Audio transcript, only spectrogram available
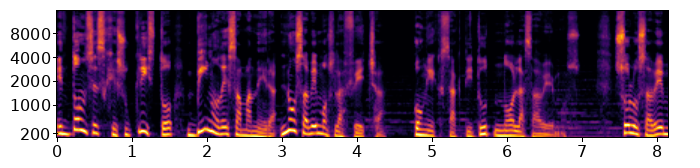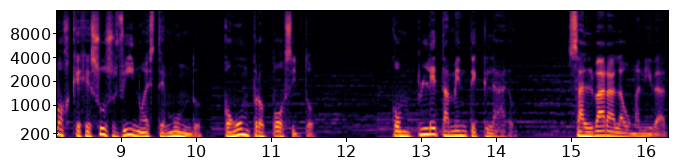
Entonces Jesucristo vino de esa manera. No sabemos la fecha. Con exactitud no la sabemos. Solo sabemos que Jesús vino a este mundo con un propósito completamente claro. Salvar a la humanidad.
